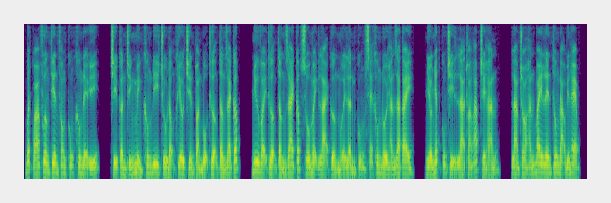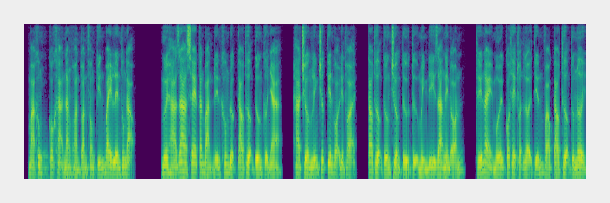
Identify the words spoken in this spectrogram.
Bất quá phương thiên phong cũng không để ý, chỉ cần chính mình không đi chủ động khiêu chiến toàn bộ thượng tầng giai cấp, như vậy thượng tầng giai cấp số mệnh lại cường mười lần cũng sẽ không đối hắn ra tay, nhiều nhất cũng chỉ là thoáng áp chế hắn, làm cho hắn bay lên thông đạo biến hẹp, mà không có khả năng hoàn toàn phong kín bay lên thông đạo. Người hà ra xe căn bản đến không được cao thượng tướng cửa nhà, hà trường lĩnh trước tiên gọi điện thoại, cao thượng tướng trưởng tử tự mình đi ra nên đón thế này mới có thể thuận lợi tiến vào cao thượng tướng nơi.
